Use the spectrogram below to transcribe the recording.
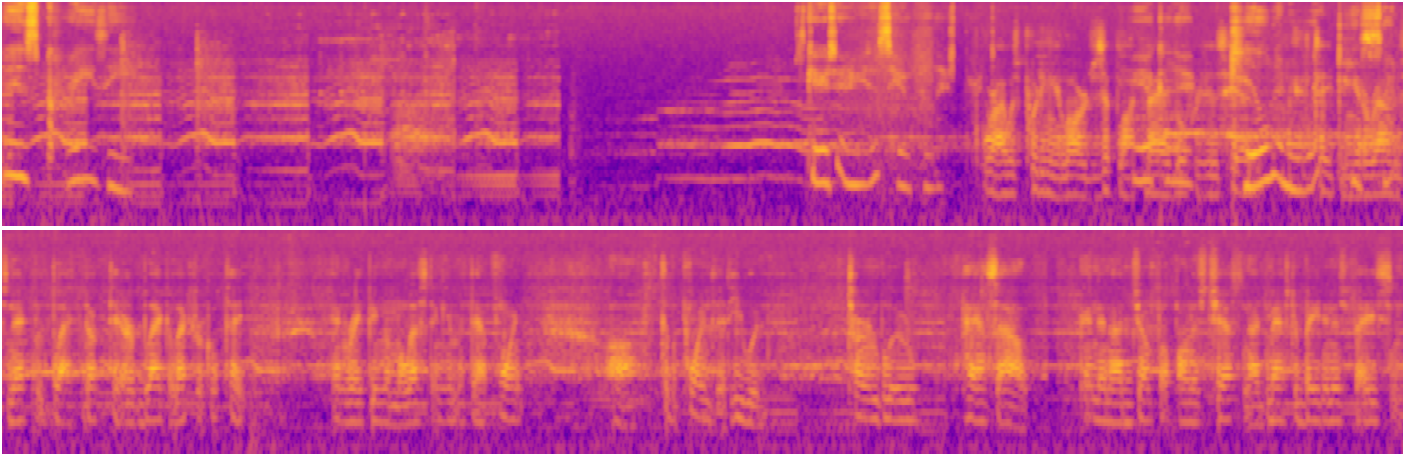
That is crazy. Scariest interviews of serial killers. Where I was putting a large Ziploc Serial bag over his head, killed and raped taping it around his neck with black duct tape or black electrical tape, and raping and molesting him at that point, uh, to the point that he would turn blue, pass out, and then I'd jump up on his chest and I'd masturbate in his face and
